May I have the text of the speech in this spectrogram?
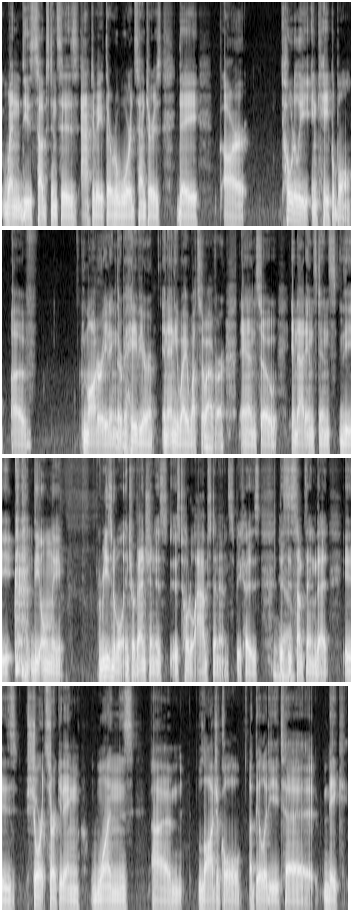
when these substances activate their reward centers they are totally incapable of moderating their behavior in any way whatsoever. And so in that instance the the only reasonable intervention is is total abstinence because this Yeah. is something that is short circuiting one's um, logical ability to make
